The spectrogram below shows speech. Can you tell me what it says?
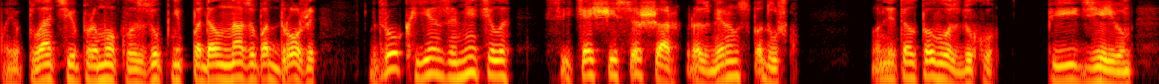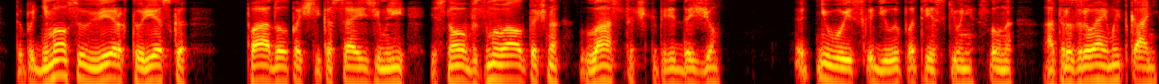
Мое платье промокло, зуб не подал на зуб от дрожи. Вдруг я заметила светящийся шар размером с подушку. Он летал по воздуху, перед деревом, то поднимался вверх, то резко падал, почти касаясь земли, и снова взмывал точно ласточка перед дождем. От него исходило потрескивание, словно от разрываемой ткани.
